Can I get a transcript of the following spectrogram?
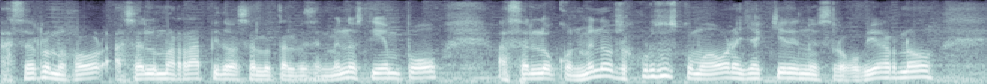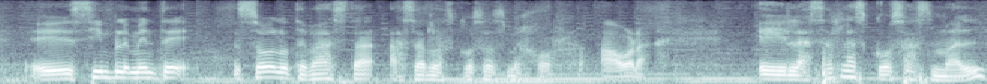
hacerlo mejor, hacerlo más rápido, hacerlo tal vez en menos tiempo, hacerlo con menos recursos como ahora ya quiere nuestro gobierno. Eh, simplemente solo te basta hacer las cosas mejor. Ahora, el hacer las cosas mal,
